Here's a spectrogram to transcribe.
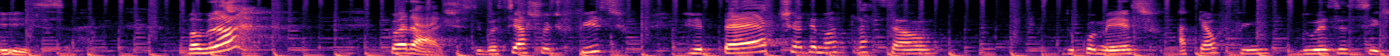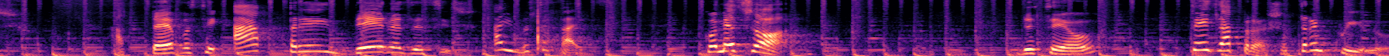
Isso. Vamos lá? Coragem. Se você achou difícil, repete a demonstração do começo até o fim do exercício. Até você aprender o exercício. Aí você faz. Começou. Desceu. Fez a prancha, tranquilo.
